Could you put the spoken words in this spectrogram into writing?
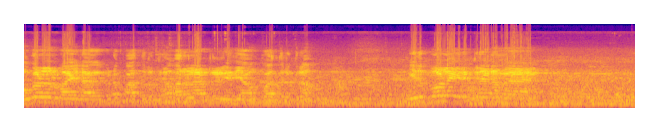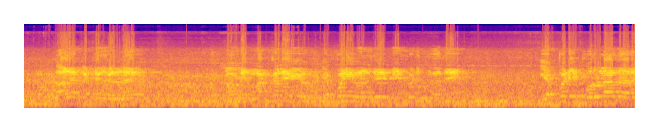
முகநூல் வாயிலாக கூட பார்த்துருக்குறோம். வரலாற்று ரீதியாகவும் பார்த்துருக்குறோம். இது போல் இருக்கிற நம்ம காலகட்டங்களில் நம்முடைய மக்களை எப்படி வந்து மேம்படுத்துவது எப்படி பொருளாதார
